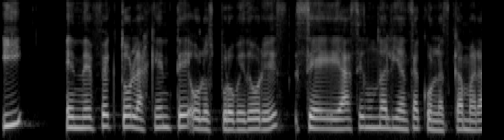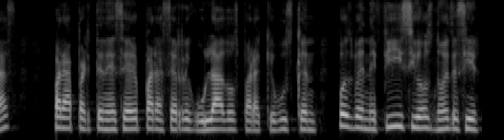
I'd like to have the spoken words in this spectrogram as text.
y en efecto la gente o los proveedores se hacen una alianza con las cámaras para pertenecer, para ser regulados, para que busquen pues beneficios, ¿no? Es decir,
